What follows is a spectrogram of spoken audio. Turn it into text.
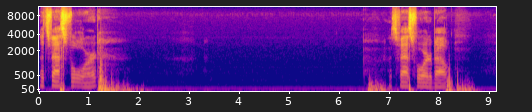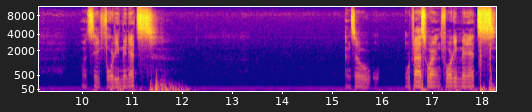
let's fast forward. Let's fast forward about let's say 40 minutes. And so we're fast forwarding 40 minutes,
